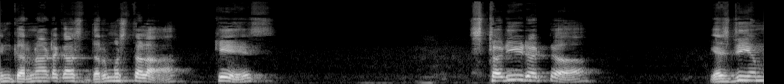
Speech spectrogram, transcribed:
in Karnataka's Dharmasthala case studied at S D M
